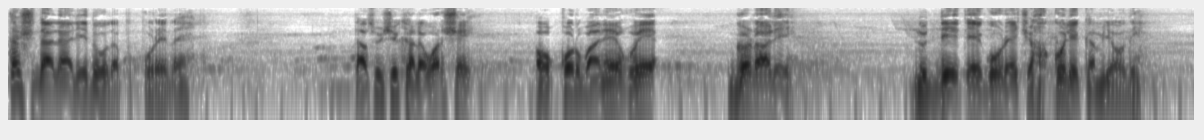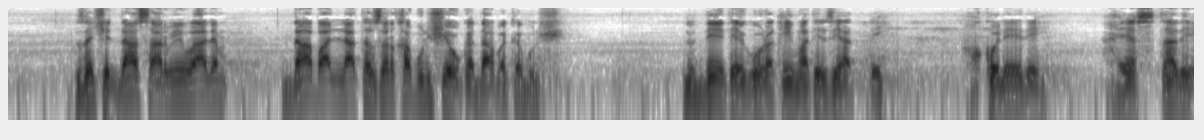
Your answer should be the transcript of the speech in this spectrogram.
تش د حلالېدو د پورې دی تاسو چې کله ورشئ او قرباني غوې ګډاله نو دې ته ګوره چې خکل کم یو دی زه چې دا ساروی والم دا به الله ته زر قبول شي او که دا به قبول شي نو دې ته ګوره قیمت زیات دی ښکلی دی ښایسته دی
